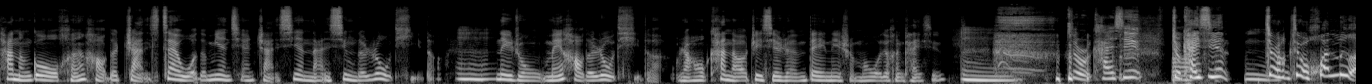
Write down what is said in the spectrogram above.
他能够很好的展在我的面前展现男性的肉体的，嗯，那种美好的肉体的，然后看到这些人被那什么，我就很开心，嗯，就是开心，就开心，嗯，就是就是欢乐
